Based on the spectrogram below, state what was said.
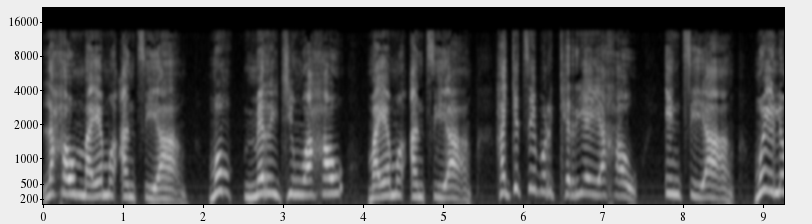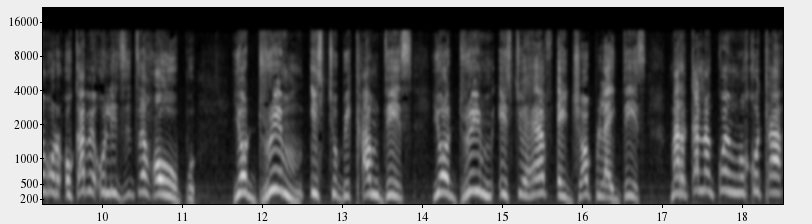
la maemo a ntse yang mo marriageng wa gago maemo a ntse yang. Ha ke tsebe gore career ya gago e ntse yang. Mo e leng gore o ka be o letsitse hope. Your dream is to become this. Your dream is to have a job like this. Mare ka nako e nngwe go tla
